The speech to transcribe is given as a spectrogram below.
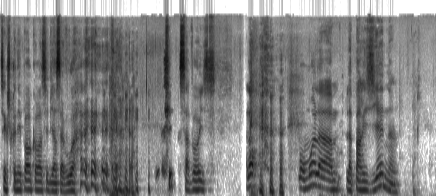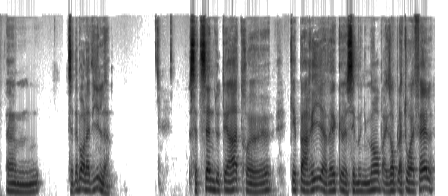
C'est que je connais pas encore assez bien sa voix, sa voice. Alors, pour moi, la, parisienne, euh, c'est d'abord la ville. Cette scène de théâtre euh, qu'est Paris avec ses monuments, par exemple la Tour Eiffel,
